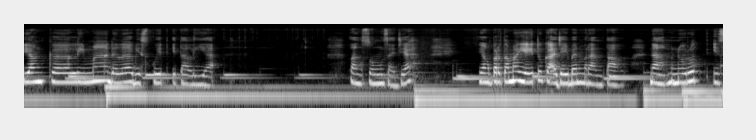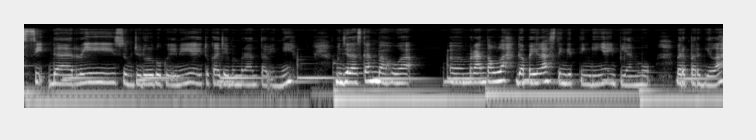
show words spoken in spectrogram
yang kelima adalah Biskuit Italia. Langsung saja. Yang pertama yaitu Keajaiban Merantau. Nah, menurut isi dari subjudul buku ini yaitu Keajaiban Merantau ini menjelaskan bahwa e, merantaulah, gapailah setinggi-tingginya impianmu. Berpergilah,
